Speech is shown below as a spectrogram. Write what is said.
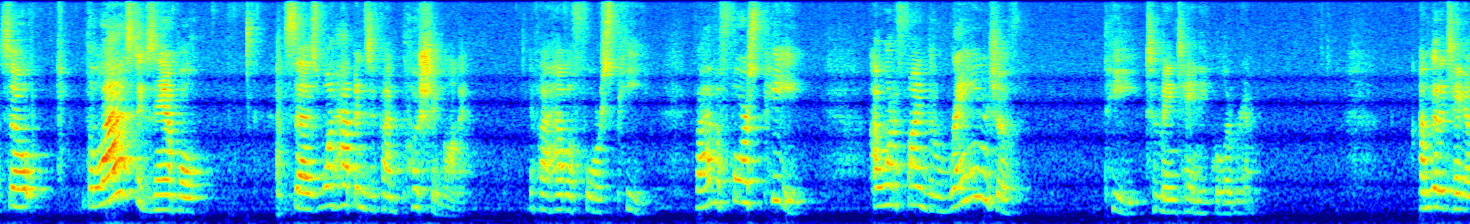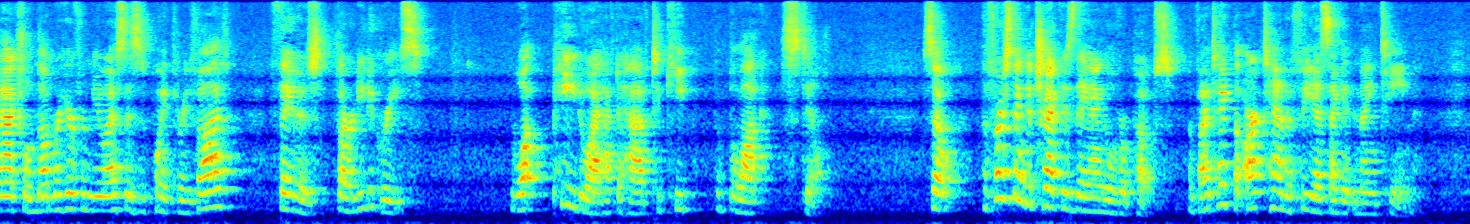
So the last example says what happens if I'm pushing on it, if I have a force P. If I have a force P, I want to find the range of P to maintain equilibrium. I'm going to take an actual number here from US. This is 0.35. Theta is 30 degrees. What P do I have to have to keep the block still? So the first thing to check is the angle of repose. If I take the arctan of phi s, I get 19.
